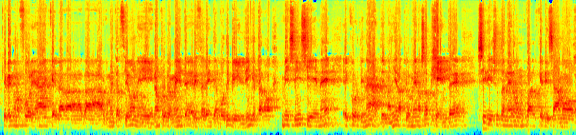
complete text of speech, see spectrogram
che vengono fuori anche da, da, argomentazioni non propriamente riferenti al bodybuilding, però messi insieme e coordinate in maniera più o meno sapiente si riesce a ottenere un qualche diciamo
